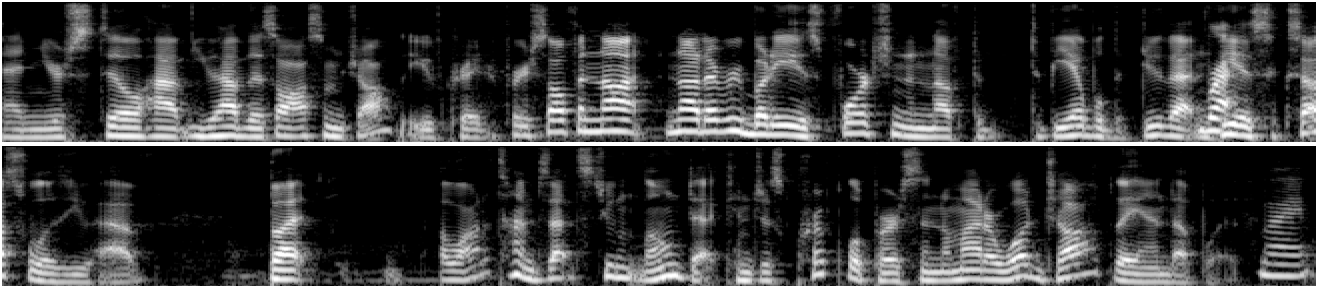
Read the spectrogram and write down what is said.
and you're still have you have this awesome job that you've created for yourself, and not not everybody is fortunate enough to to be able to do that and Right. be as successful as you have, but a lot of times that student loan debt can just cripple a person no matter what job they end up with. Right.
